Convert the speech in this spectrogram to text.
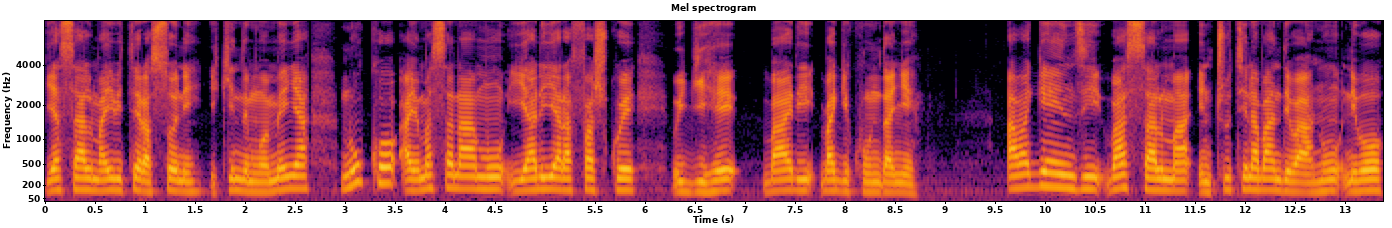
ya salma y'ibiterasoni. Ikindi mwomenya ni uko ayo masanamu yari yarafashwe igihe bari bagikundanye. Abagenzi ba salma inshuti n'abandi bantu nibo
